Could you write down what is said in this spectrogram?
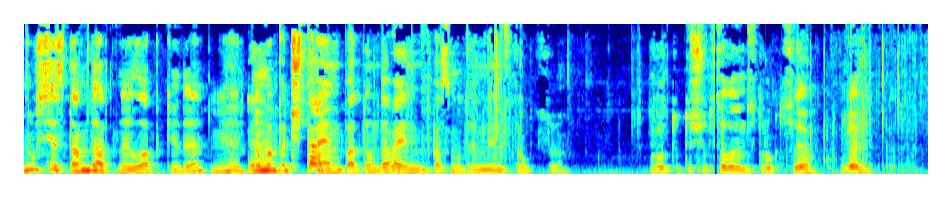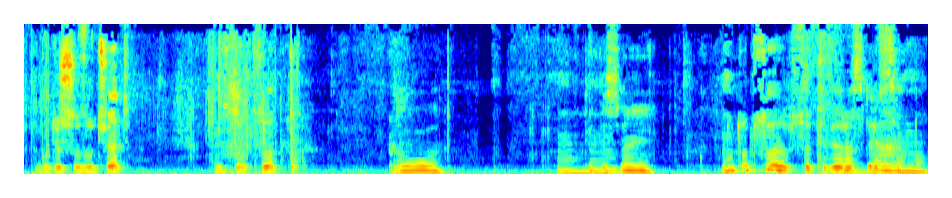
Ну, все стандартные лапки, да? Ну да. Ну, мы почитаем потом. Давай посмотрим на инструкцию. Вот тут еще целая инструкция. Галь, будешь изучать инструкцию. О, ты Мгм. посмотри. Ну, тут все, все тебе Да. расписано.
